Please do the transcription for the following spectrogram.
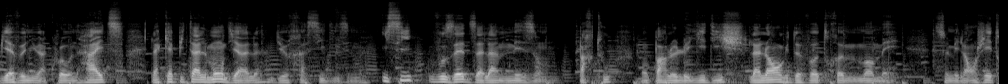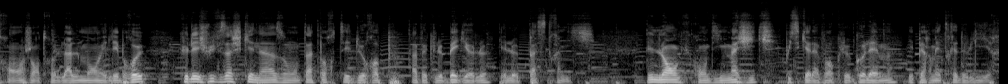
Bienvenue à Crown Heights, la capitale mondiale du racidisme. Ici, vous êtes à la maison. Partout, on parle le yiddish, la langue de votre momé. Ce mélange étrange entre l'allemand et l'hébreu que les juifs ashkénazes ont apporté d'Europe avec le bagel et le pastrami. Une langue qu'on dit magique puisqu'elle invoque le golem et permettrait de lire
